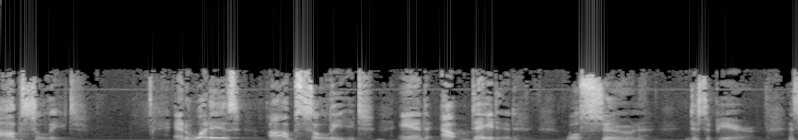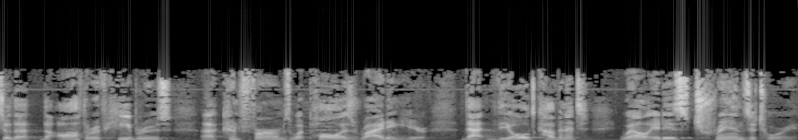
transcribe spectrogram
obsolete. And what is obsolete and outdated will soon disappear. And so the, the author of Hebrews uh, confirms what Paul is writing here that the old covenant, well, it is transitory,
